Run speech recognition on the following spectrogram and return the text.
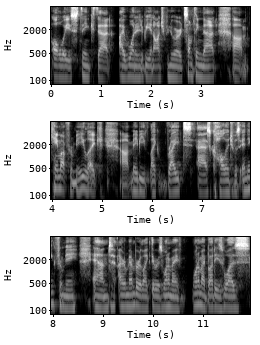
always think that I wanted to be an entrepreneur. It's something that um, came up for me, like uh, maybe like right as college was ending for me. And I remember like there was one of my one of my buddies was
